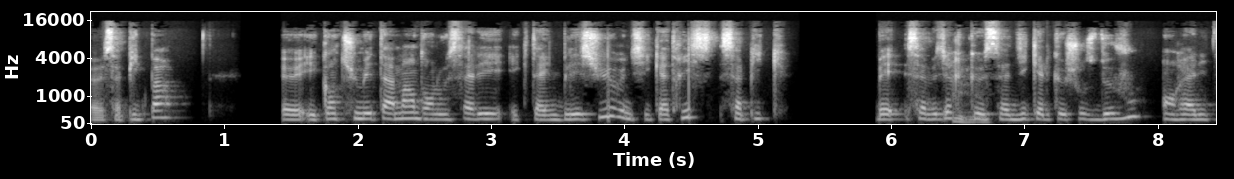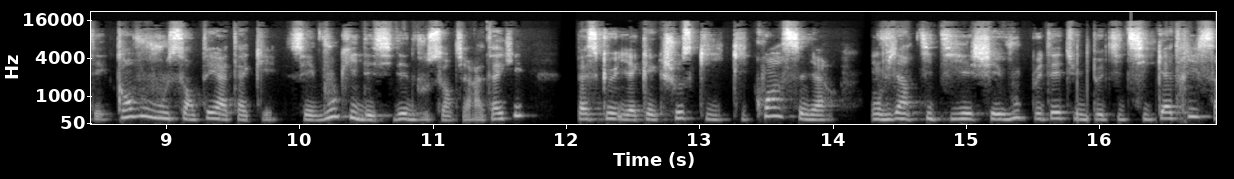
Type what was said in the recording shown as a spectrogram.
euh, ça pique pas. Euh, et quand tu mets ta main dans l'eau salée et que tu as une blessure, une cicatrice, ça pique. Mais ça veut dire que mhm. ça dit quelque chose de vous en réalité. Quand vous vous sentez attaqué, c'est vous qui décidez de vous sentir attaqué parce qu'il y a quelque chose qui, qui coince. C'est-à-dire, on vient titiller chez vous peut-être une petite cicatrice,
